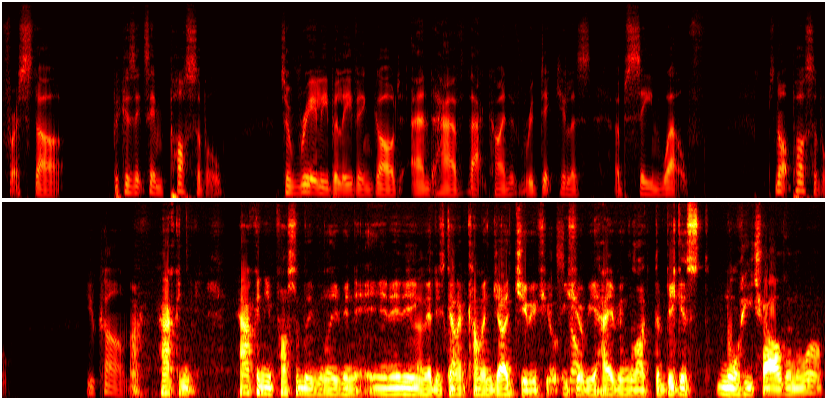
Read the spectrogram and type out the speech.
for a start because it's impossible to really believe in God and have that kind of ridiculous, obscene wealth. It's not possible. You can't. How can how can you possibly believe in in anything No. that is going to come and judge you if you It's if not- you're behaving like the biggest naughty child in the world?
